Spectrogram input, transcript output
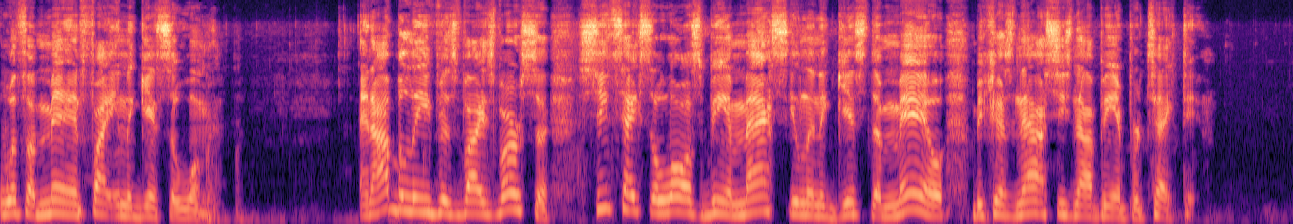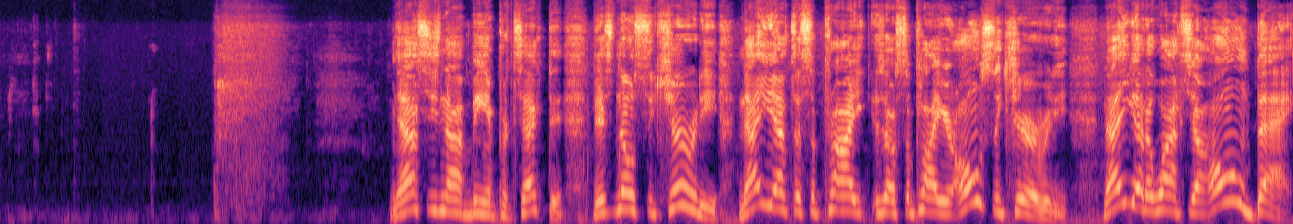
with a man fighting against a woman. And I believe it's vice versa. She takes a loss being masculine against the male because now she's not being protected. Now she's not being protected. There's no security. Now you have to supply supply your own security. Now you got to watch your own back.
